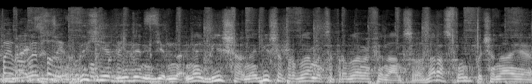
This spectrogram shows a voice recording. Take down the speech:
Брекзит випили. У них є єдин, найбільша, найбільша проблема це проблема фінансова. Зараз фонд починає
